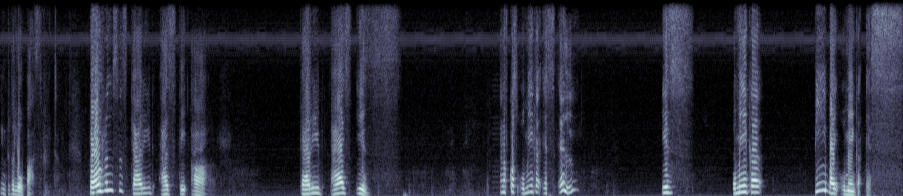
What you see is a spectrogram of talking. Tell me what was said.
into the low pass filter tolerances carried as they are, carried as is. And of course, omega S L is omega p by omega s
